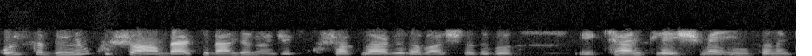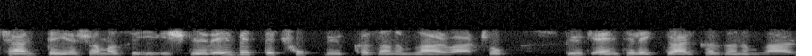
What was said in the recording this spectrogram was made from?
Oysa benim kuşağım belki benden önceki kuşaklarda da başladı. Bu e, kentleşme, insanın kentte yaşaması, ilişkileri elbette çok büyük kazanımlar var. Çok büyük entelektüel kazanımlar,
